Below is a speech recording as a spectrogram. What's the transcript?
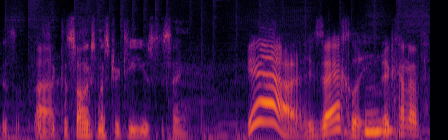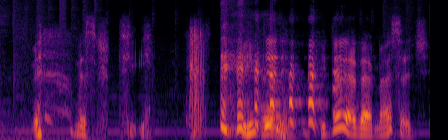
That's, that's Uh, like the songs Mr. T used to sing. Yeah, exactly. They're kind of Mr. T. he did. He did have that message.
